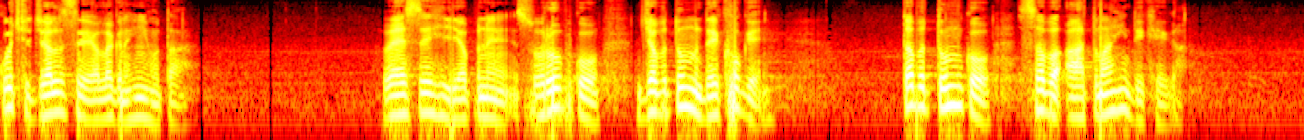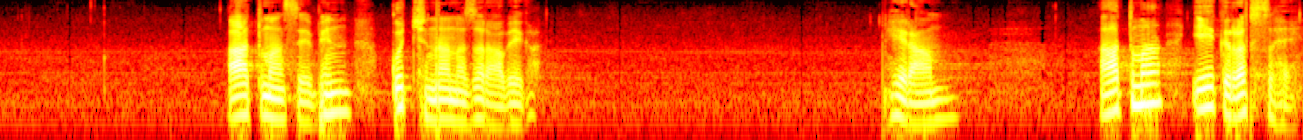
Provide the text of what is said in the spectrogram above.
कुछ जल से अलग नहीं होता। वैसे ही अपने स्वरूप को जब तुम देखोगे, तब तुमको सब आत्मा ही दिखेगा। आत्मा से भिन्न कुछ ना नज़र आवेगा। हे राम, आत्मा एक रस है।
